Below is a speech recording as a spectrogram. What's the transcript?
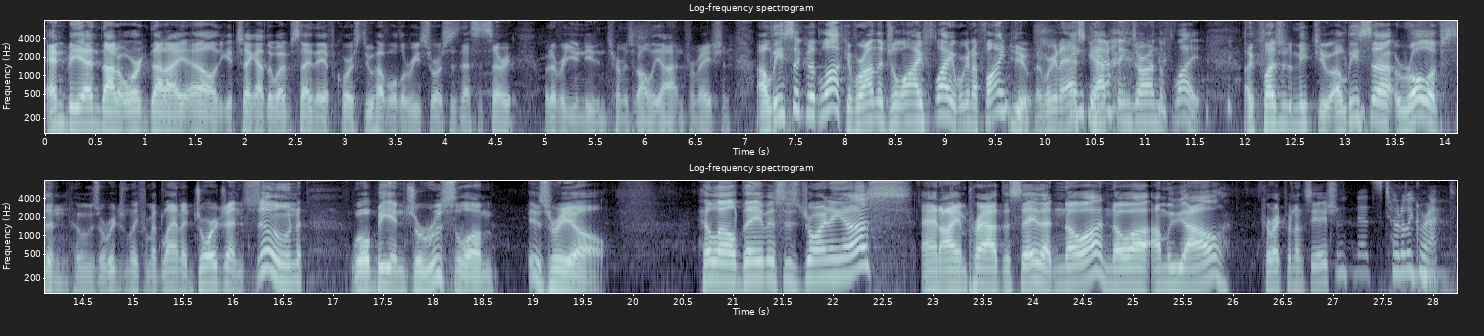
nbn.org.il. You can check out the website. They, of course, do have all the resources necessary, whatever you need in terms of Aliyah information. Uh, Lisa, good luck. If we're on the July flight, we're going to find you, and we're going to ask Thank you how things are on the flight. A pleasure to meet you. Elisa Rolofson, who's originally from Atlanta, Georgia, and soon will be in Jerusalem, Israel. Hillel Davis is joining us, and I am proud to say that Noa, Noa Amouyal, correct pronunciation, That's totally correct.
